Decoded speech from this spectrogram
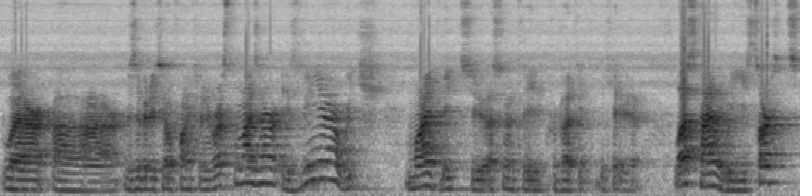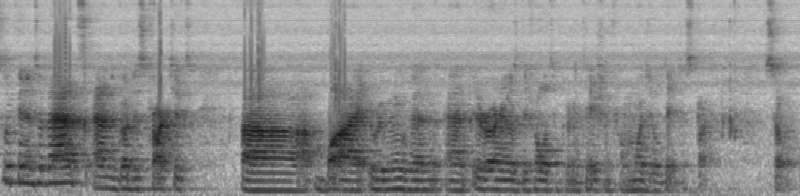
where uh, visibility of function in rust-analyzer is linear, which might lead to accidentally quadratic behavior. Last time we started looking into that and got distracted uh, by removing an erroneous default implementation from module data struct. So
